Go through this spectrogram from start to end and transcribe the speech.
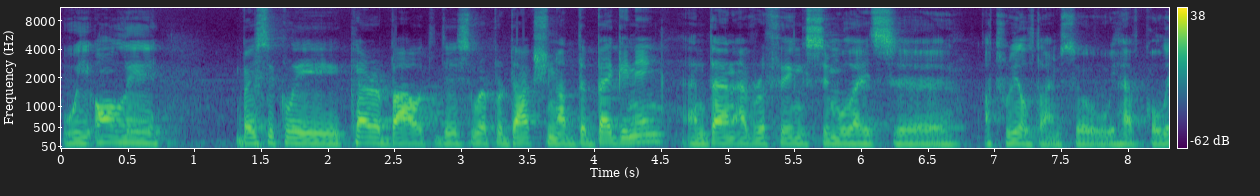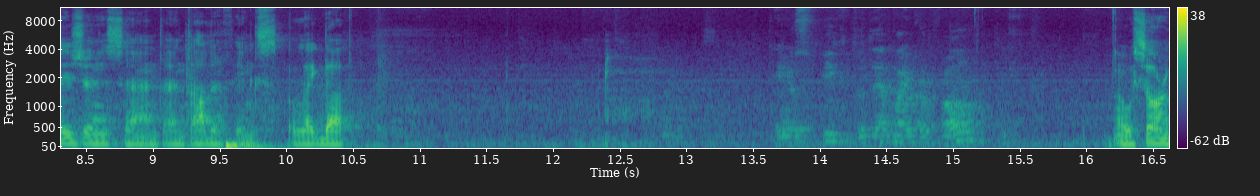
we only basically care about this reproduction at the beginning, and then everything simulates at real time. So we have collisions and, and other things like that. Can you speak to the microphone? Oh, sorry,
